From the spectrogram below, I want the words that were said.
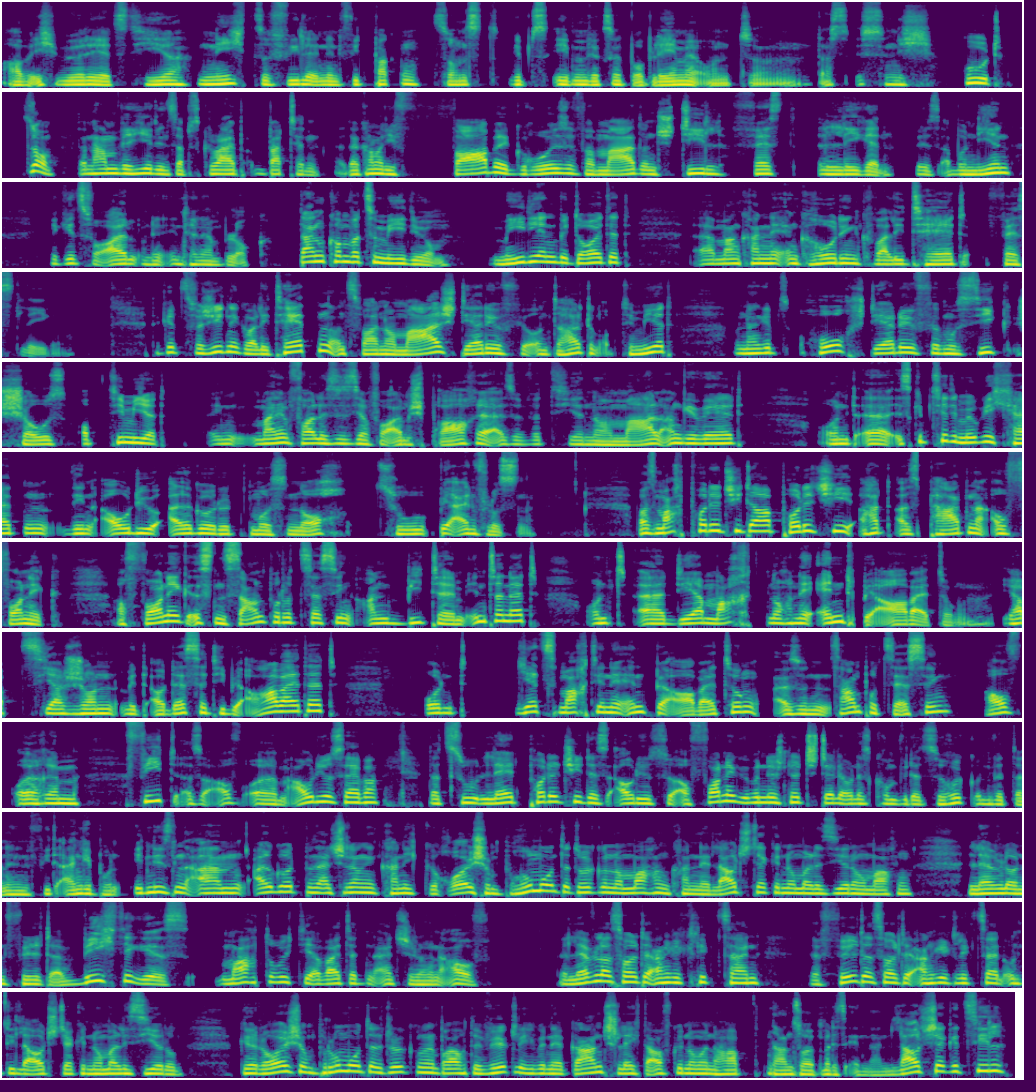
Aber ich würde jetzt hier nicht so viele in den Feed packen, sonst gibt es eben wirklich Probleme und äh, das ist nicht gut. So, dann haben wir hier den Subscribe-Button. Da kann man die Farbe, Größe, Format und Stil festlegen für das Abonnieren. Hier geht es vor allem um den internen Blog. Dann kommen wir zum Medium. Medien bedeutet, äh, man kann eine Encoding-Qualität festlegen. Da gibt es verschiedene Qualitäten und zwar normal, Stereo für Unterhaltung optimiert und dann gibt es Hochstereo für Musikshows optimiert. In meinem Fall ist es ja vor allem Sprache, also wird hier normal angewählt. Und äh, es gibt hier die Möglichkeiten, den Audio-Algorithmus noch zu beeinflussen. Was macht Podigy da? Podigy hat als Partner Auphonic. Auphonic ist ein Soundprocessing-Anbieter im Internet und äh, der macht noch eine Endbearbeitung. Ihr habt es ja schon mit Audacity bearbeitet und jetzt macht ihr eine Endbearbeitung, also ein Soundprocessing auf eurem Feed, also auf eurem Audio selber. Dazu lädt Podigy das Audio zu Auphonic über eine Schnittstelle und es kommt wieder zurück und wird dann in den Feed eingebunden. In diesen ähm, Algorithmus-Einstellungen kann ich Geräusch- und Brummunterdrückung noch machen, kann eine Lautstärke-Normalisierung machen, Level und Filter. Wichtig ist, macht durch die erweiterten Einstellungen auf. Der Leveler sollte angeklickt sein, der Filter sollte angeklickt sein und die Lautstärke-Normalisierung. Geräusch- und Brummunterdrückungen braucht ihr wirklich, wenn ihr ganz schlecht aufgenommen habt, dann sollte man das ändern. Lautstärkeziel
